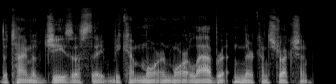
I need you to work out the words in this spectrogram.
the time of Jesus, they become more and more elaborate in their construction.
